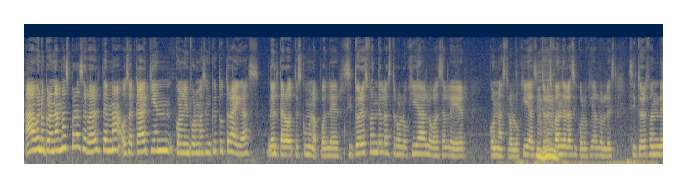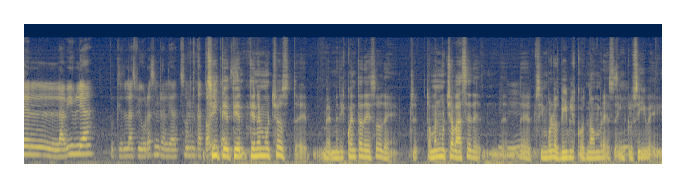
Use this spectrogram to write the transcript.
Ah, bueno, pero nada más para cerrar el tema, o sea, cada quien con la información que tú traigas del tarot es como la puedes leer. Si tú eres fan de la astrología, lo vas a leer con astrología. Si tú eres fan de la psicología, lo lees. Si tú eres fan de la Biblia, porque las figuras en realidad son católicas. Sí, tie- tie- tiene muchos, eh, me, me di cuenta de eso, de toman mucha base de, de- símbolos bíblicos, nombres, Sí. inclusive, y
